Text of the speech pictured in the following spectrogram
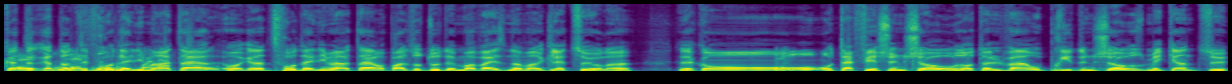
Quand, Euh, quand on dit fraude alimentaire, quand on dit fraude alimentaire, on parle surtout de mauvaise nomenclature, là. Hein? C'est-à-dire qu'on on, on t'affiche une chose, on te le vend au prix d'une chose, mais quand tu,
